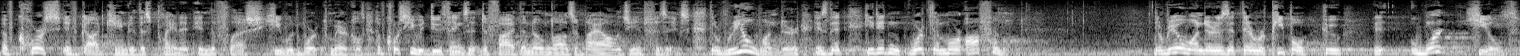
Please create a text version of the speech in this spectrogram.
Of course, if God came to this planet in the flesh, he would work miracles. Of course, he would do things that defy the known laws of biology and physics. The real wonder is that he didn't work them more often. The real wonder is that there were people who eh, weren't healed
